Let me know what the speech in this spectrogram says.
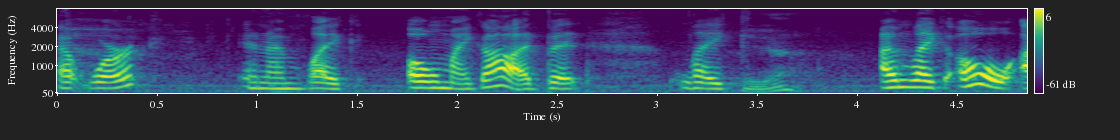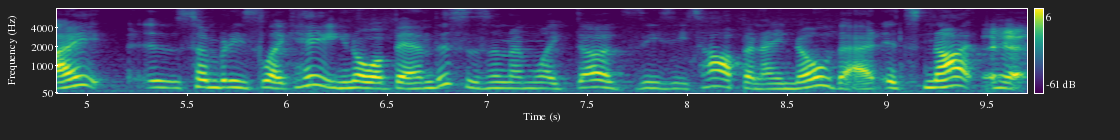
at work, and I'm like, oh my God, but like, yeah. I'm like, oh, I, somebody's like, hey, you know what band this is? And I'm like, Doug, ZZ Top. And I know that. It's not, Yeah.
